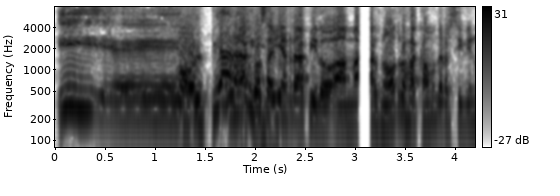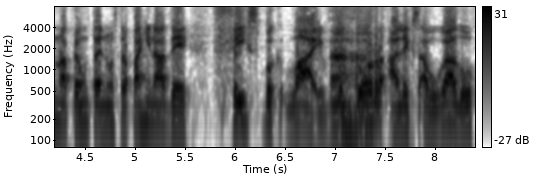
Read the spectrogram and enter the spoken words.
y eh, Oh, golpear a Una cosa bien rápido, ah, Marcos. Nosotros acabamos de recibir una pregunta en nuestra página de Facebook Live, Ajá. doctor Alex Abogado,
